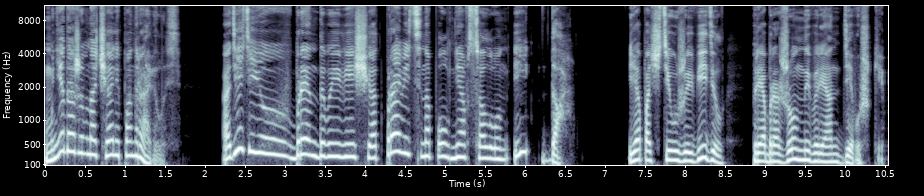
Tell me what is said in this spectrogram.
мне даже вначале понравилась. Одеть ее в брендовые вещи, отправить на полдня в салон и да, я почти уже видел преображенный вариант девушки.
